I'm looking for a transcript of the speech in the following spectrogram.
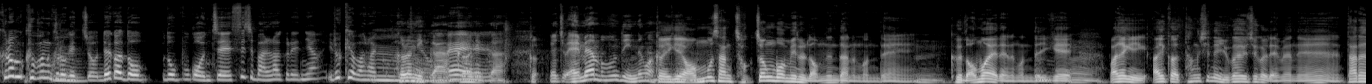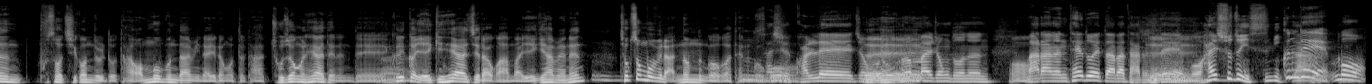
그럼 그분은 그러겠죠. 내가 너, 너 보고 언제 쓰지 말라 그랬냐? 이렇게 말할 것 음. 같아요. 그러니까 예. 그러니까 그러니까 좀 애매한 부분도 있는 것 그러니까 같아요. 이게 업무상 적정 범위를 넘는다는 건데 음. 그 넘어야 되는 건데 이게 음. 만약에 이- 아니 그러니까 당신의 육아휴직을 내면은 다른 부서 직원들도 다 업무 분담이나 이런 것들 다 조정을 해야 되는데 음. 그러니까 얘기해야지라고 아마 얘기하면은 음. 적정 범위를 안 넘는 거가 되는 음. 거고 사실 관례적으로 네, 그런 네. 말 정도는 어. 말하는 태도에 따라 다른데 네. 뭐할 수도 있으니까. 근데 뭐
